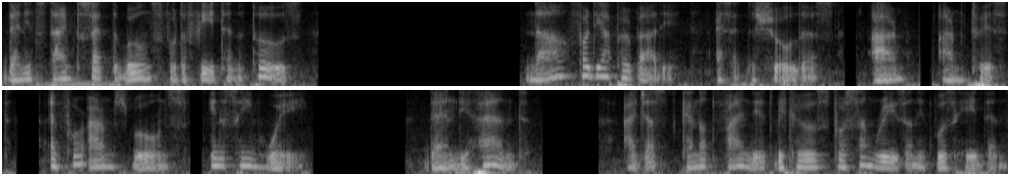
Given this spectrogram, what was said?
Then it's time to set the bones for the feet and the toes. Now for the upper body, I set the shoulders, arm, arm twist, and forearms bones in the same way. Then the hand. I just cannot find it because for some reason it was hidden.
